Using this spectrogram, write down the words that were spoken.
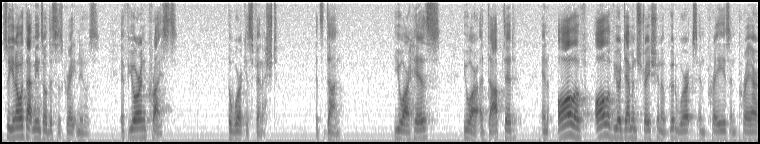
So, you know what that means? Oh, this is great news. If you're in Christ, the work is finished, it's done. You are His, you are adopted, and all of, all of your demonstration of good works and praise and prayer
